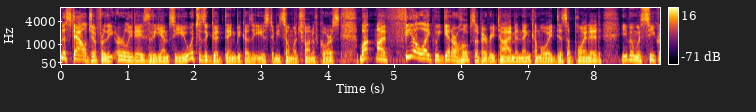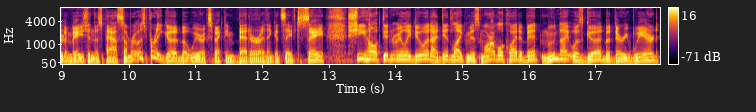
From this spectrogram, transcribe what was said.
nostalgia for the early days of the MCU, which is a good thing because it used to be so much fun, of course. But I feel like we get our hopes up every time and then come away disappointed. Even with Secret Invasion this past summer, it was pretty good, but we were expecting better, I think it's safe to say. She Hulk didn't really do it. I did like Miss Marvel quite a bit. Moon Knight was good, but very weird.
